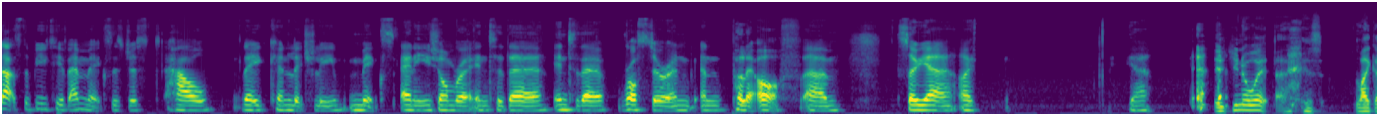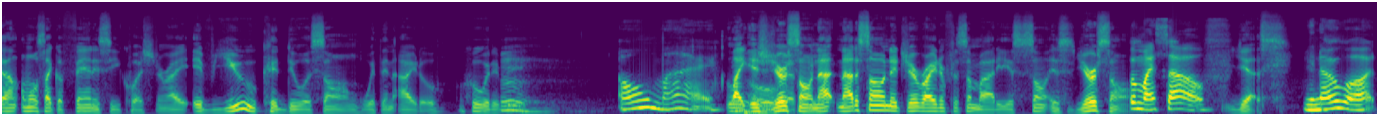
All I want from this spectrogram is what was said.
that's the beauty of NMIXX is just how they can literally mix any genre into their into their roster and and pull it off. Um so yeah, I yeah. It- you know what? Uh, It's like a, almost like a fantasy question, right? If you could do a song with an idol, who would it be? Oh my. Like it's Oh, your song, not not a song that you're writing for somebody. It's a song. It's your song. For myself, yes. you know what?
